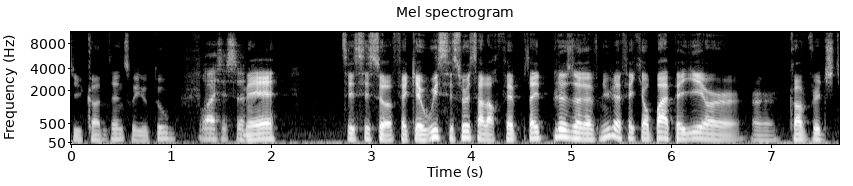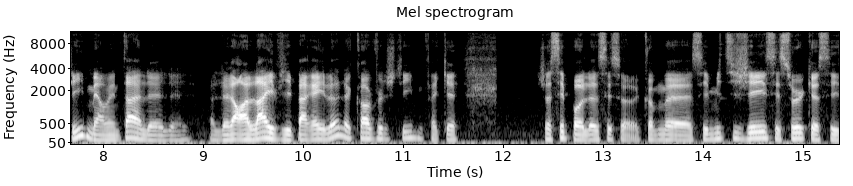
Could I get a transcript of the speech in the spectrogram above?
du content sur YouTube. Ouais, c'est ça. Mais c'est ça. Fait que oui, c'est sûr, ça leur fait peut-être plus de revenus, le fait qu'ils n'ont pas à payer un, un coverage team, mais en même temps, le, le- le- en live, il est pareil là, le coverage team. Fait que je sais pas, là, c'est ça. Comme euh, c'est mitigé, c'est sûr que c'est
